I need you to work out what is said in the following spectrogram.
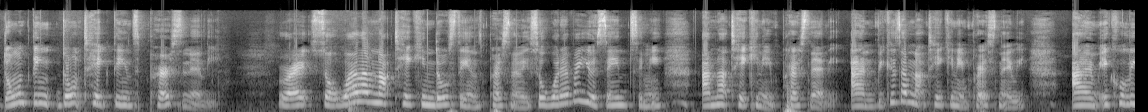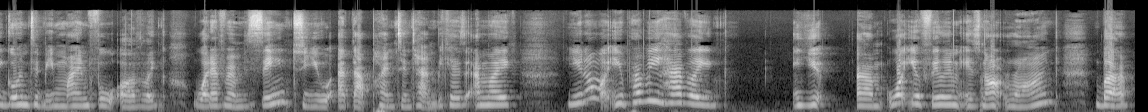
don't think don't take things personally right? So while i'm not taking those things personally so whatever you're saying to me i'm not taking it personally. And because i'm not taking it personally i'm equally going to be mindful of like whatever i'm saying to you at that point in time. Because i'm like you know what? You probably have like you um what you're feeling is not wrong but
